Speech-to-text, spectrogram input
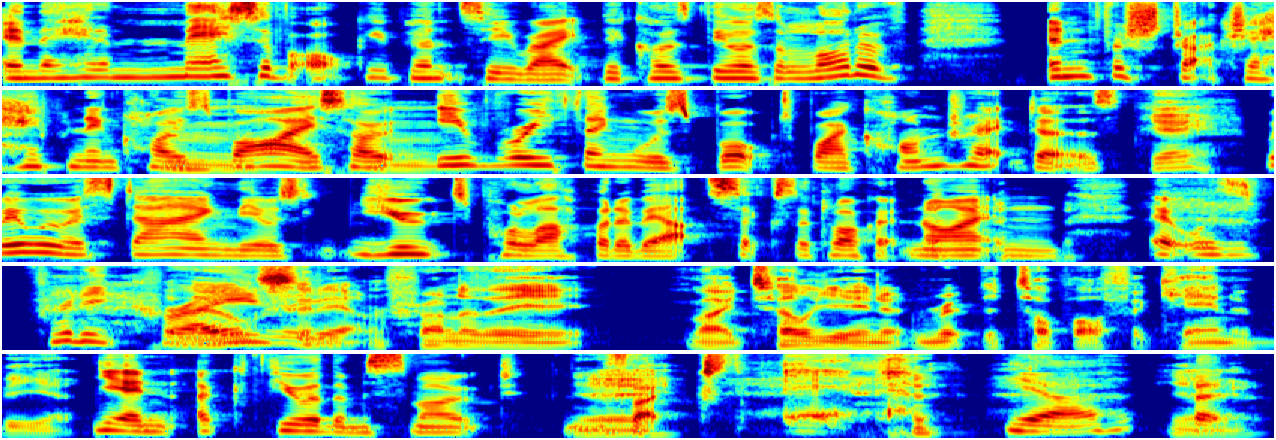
and they had a massive occupancy rate because there was a lot of infrastructure happening close Mm, by. So mm. everything was booked by contractors. Yeah, Where we were staying, there was utes pull up at about six o'clock at night, and it was pretty And they all sit crazy. out in front of their motel unit and ripped the top off a can of beer. Yeah, and a few of them smoked. It was Yeah. like, yeah. Yeah. But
